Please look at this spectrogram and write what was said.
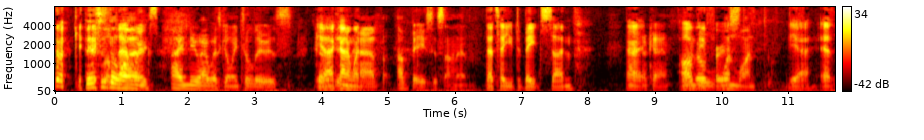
Okay, This is well, the that one works. I knew I was going to lose. Yeah, I it kinda didn't went- have a basis on it. That's how you debate, son. All right. Okay, I'll go 1v1, first. One. Yeah, and,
